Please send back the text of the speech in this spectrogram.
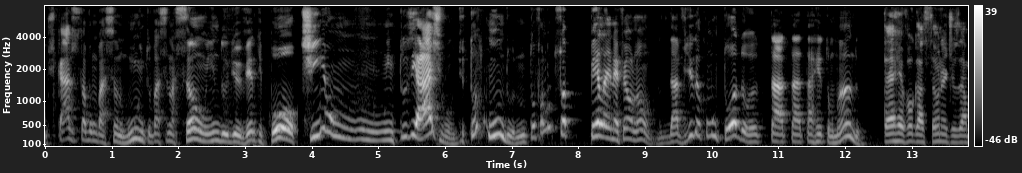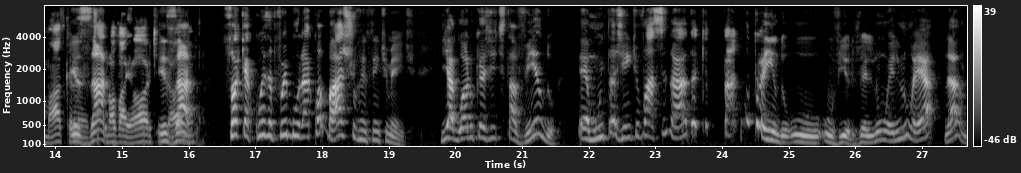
Os casos estavam baixando muito, vacinação indo de evento em pouco. Tinha um, um entusiasmo de todo mundo. Não estou falando só pela NFL, não. Da vida como um todo tá, tá, tá retomando. Até a revogação né, de usar máscara. Exato. Tipo Nova York. Exato. Tal, né? Só que a coisa foi buraco abaixo recentemente. E agora o que a gente está vendo é muita gente vacinada que está contraindo o, o vírus. Ele não, ele não é né,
